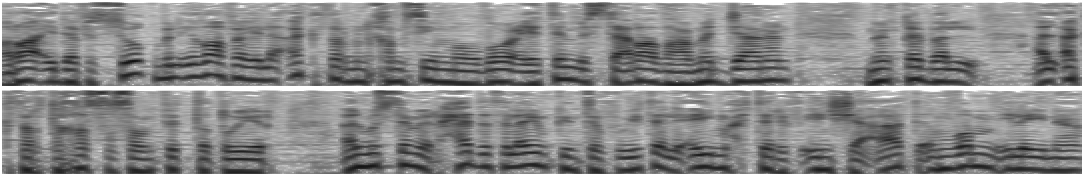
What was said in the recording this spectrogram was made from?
رائدة في السوق بالإضافة إلى أكثر من 50 موضوع يتم استعراضها مجانا من قبل الأكثر تخصصا في التطوير المستمر. حدث لا يمكن تفويته لأي محترف إنشاءات. انضم إلينا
